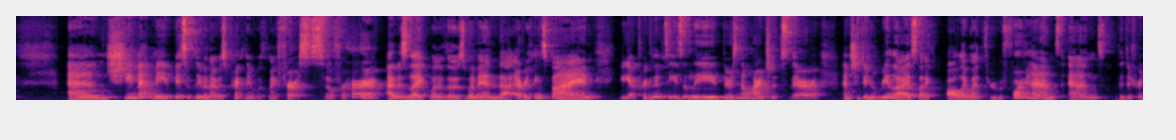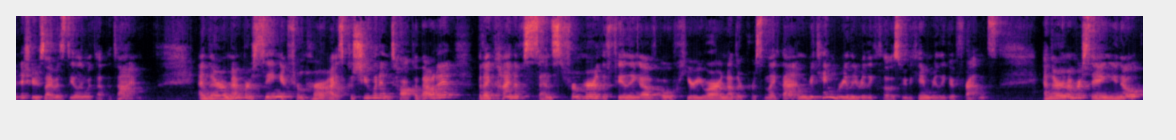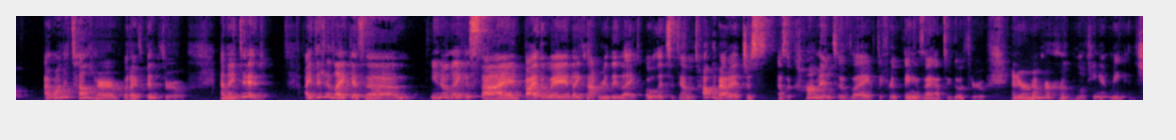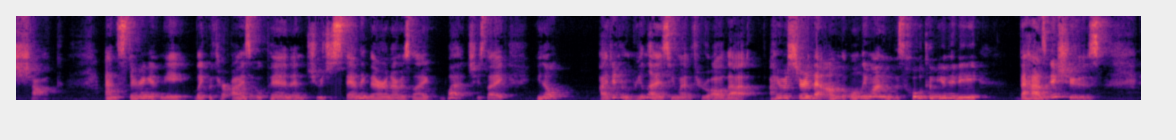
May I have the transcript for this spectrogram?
And she met me basically when I was pregnant with my first. So for her, I was like one of those women that everything's fine. You get pregnant easily. There's no hardships there. And she didn't realize like all I went through beforehand and the different issues I was dealing with at the time. And I remember seeing it from her eyes because she wouldn't talk about it, but I kind of sensed from her the feeling of, oh, here you are, another person like that. And we became really, really close. We became really good friends. And I remember saying, you know, I want to tell her what I've been through. And I did. I did it like as a, you know, like a side, by the way, like not really like, oh, let's sit down and talk about it, just as a comment of like different things I had to go through. And I remember her looking at me in shock and staring at me like with her eyes open and she was just standing there and i was like what? She's like you know i didn't realize you went through all that. I was sure that i'm the only one in this whole community that has issues.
